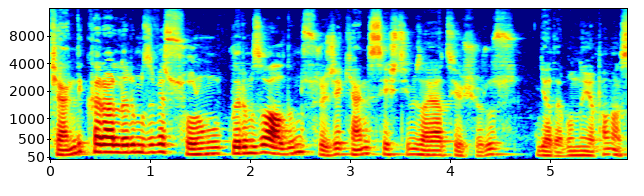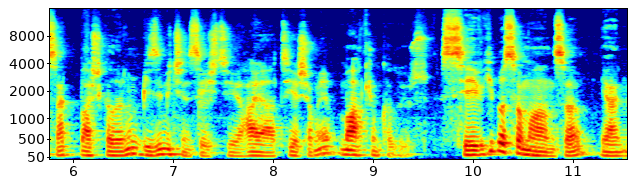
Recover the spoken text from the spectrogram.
Kendi kararlarımızı ve sorumluluklarımızı aldığımız sürece kendi seçtiğimiz hayatı yaşıyoruz ya da bunu yapamazsak başkalarının bizim için seçtiği hayatı yaşamaya mahkum kalıyoruz. Sevgi basamağınsa yani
